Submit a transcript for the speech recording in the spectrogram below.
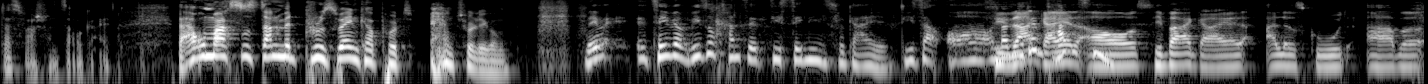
Das war schon saugeil. Warum machst du es dann mit Bruce Wayne kaputt? Entschuldigung. Nee, erzähl mir, wieso fandst du jetzt die Szene nicht so geil? Dieser, oh, Sie sah geil Tanzen. aus, sie war geil, alles gut, aber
